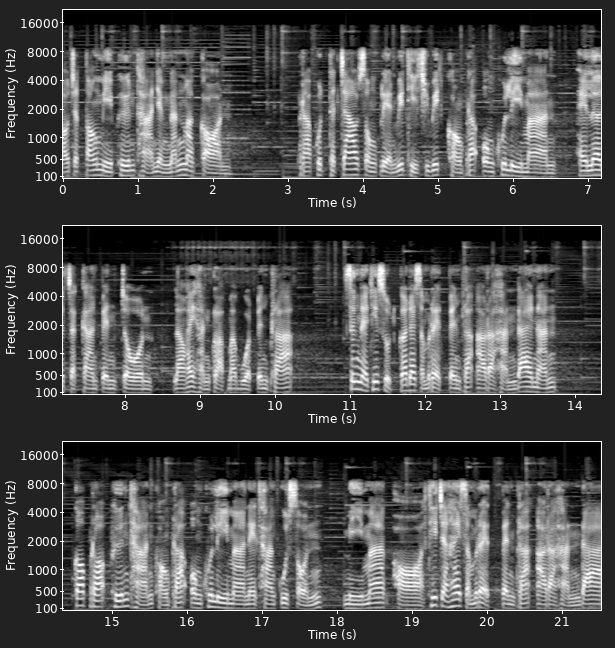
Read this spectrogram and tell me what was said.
เขาจะต้องมีพื้นฐานอย่างนั้นมาก่อน พระพุทธเจ้าทรงเปลี่ยนวิถีชีวิตของพระองคุลีมานให้เลิกจากการเป็นโจร แล้วให้หันกลับมาบวชเป็นพระ ซึ่งในที่สุดก็ได้สำเร็จเป็นพระอรหันต์ได้นั้น ก็เพราะพื้นฐานของพระองคุลีมาในทางกุศลมีมากพอที่จะให้สำเร็จเป็นพระอรหันต์ได้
